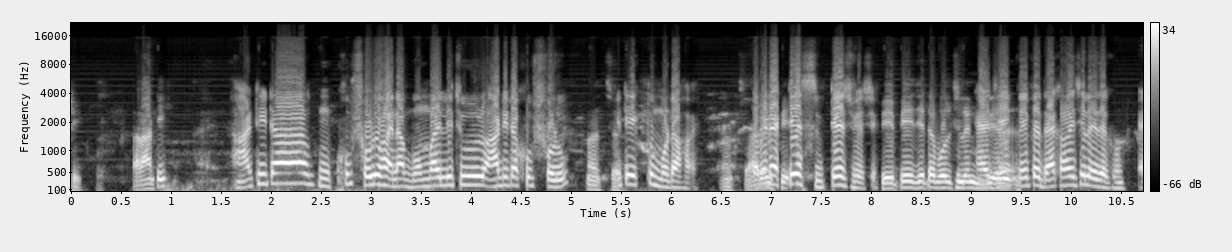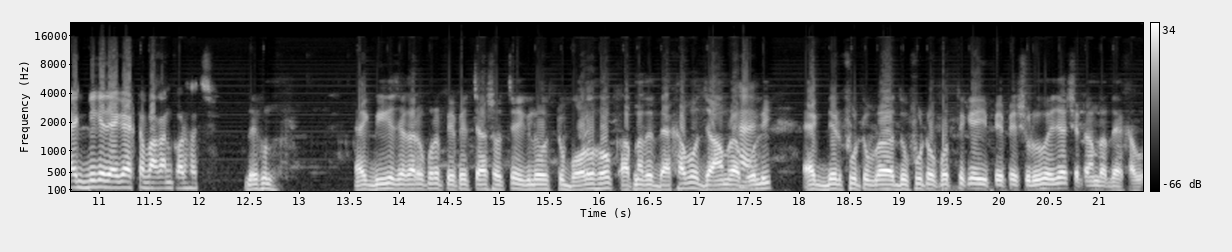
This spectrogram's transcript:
ঠিক। আর আঁটি? আটিটা খুব সরু হয় না বোম্বাই লিচুর আটিটা খুব সরু। আচ্ছা। এটা একটু মোটা হয়। আচ্ছা পেঁপে যেটা বলছিলেন হ্যাঁ পেঁপে দেখা হয়েছিল দেখুন এক বিঘে জায়গায় একটা বাগান করা হচ্ছে। দেখুন এক বিঘে জায়গার উপরে পেঁপের চাষ হচ্ছে এগুলো একটু বড় হোক আপনাদের দেখাবো যা আমরা হ্যাঁ। বলি এক দেড় ফুট বা দু ফুট ওপর থেকে এই পেঁপে শুরু হয়ে যায় সেটা আমরা দেখাবো।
